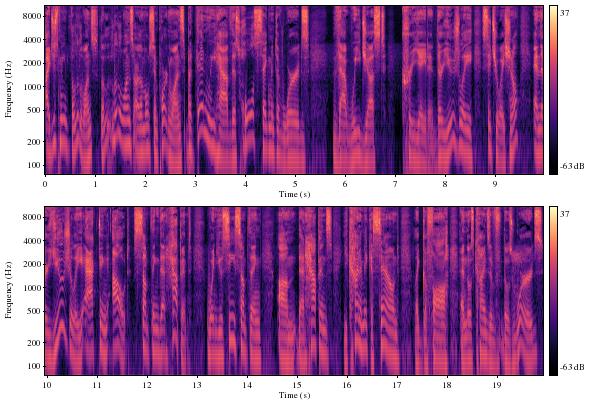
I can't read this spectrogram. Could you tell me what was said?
I just mean the little ones. The little ones are the most important ones. But then we have this whole segment of words that we just created. They're usually situational and they're usually acting out something that happened. When you see something um, that happens, you kind of make a sound like guffaw and those kinds of those words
